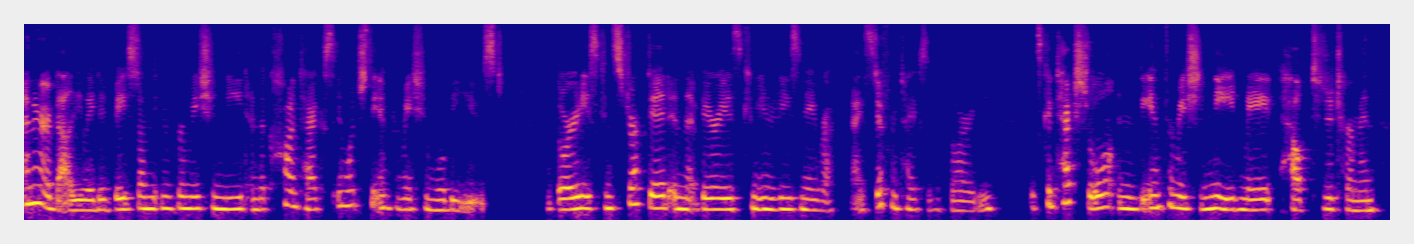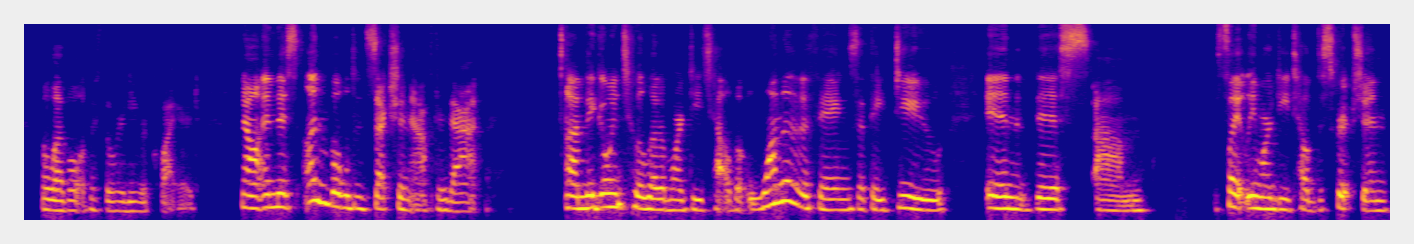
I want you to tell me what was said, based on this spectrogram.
and are evaluated based on the information need and the context in which the information will be used. Authority is constructed in that various communities may recognize different types of authority. It's contextual and the information need may help to determine the level of authority required. Now in this unbolded section after that, um, they go into a little more detail, but one of the things that they do in this um, slightly more detailed description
